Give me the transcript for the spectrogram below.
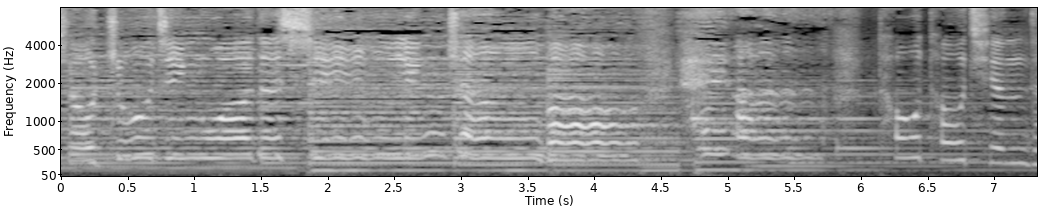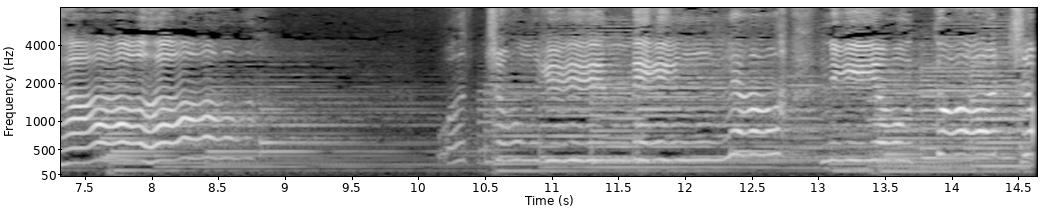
悄悄住进我的心灵城堡，黑暗。偷偷潜逃，我终于明了你有多重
